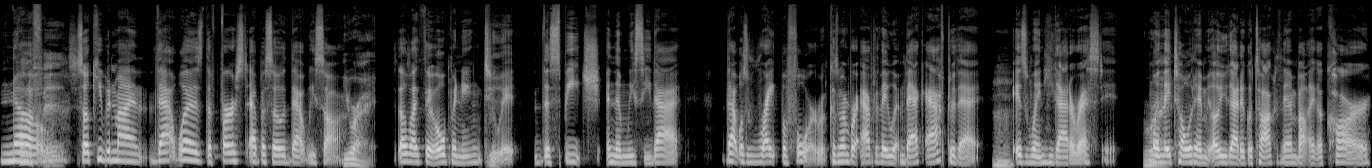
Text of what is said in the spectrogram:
No. So keep in mind that was the first episode that we saw. You're right. That was like the opening to Yeah. it, the speech, and then we see that. That was right before. Because remember, after they went back after that Mhm. is when he got arrested. Right. When they told him, "Oh, you got to go talk to them about like a car,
